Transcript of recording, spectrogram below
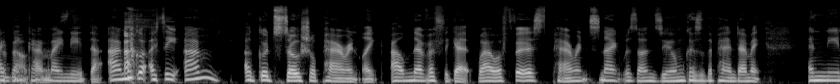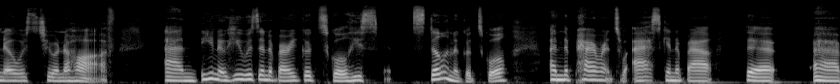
I think I might need that. I'm good. I see. I'm a good social parent. Like I'll never forget. Our first parents' night was on Zoom because of the pandemic, and Nino was two and a half, and you know he was in a very good school. He's still in a good school, and the parents were asking about the uh,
